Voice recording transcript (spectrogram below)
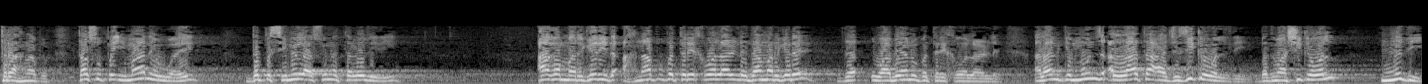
ترهنه تاسو په ایمان وای د پسینه لاسونه تړلې دي هغه مرګري د احناف په طریقه ولاړ دی دا مرګري د وابیانو په طریقه ولاړ دی الان کې مونږ الله ته عاجزي کول دي بدمعشي کول نه دي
